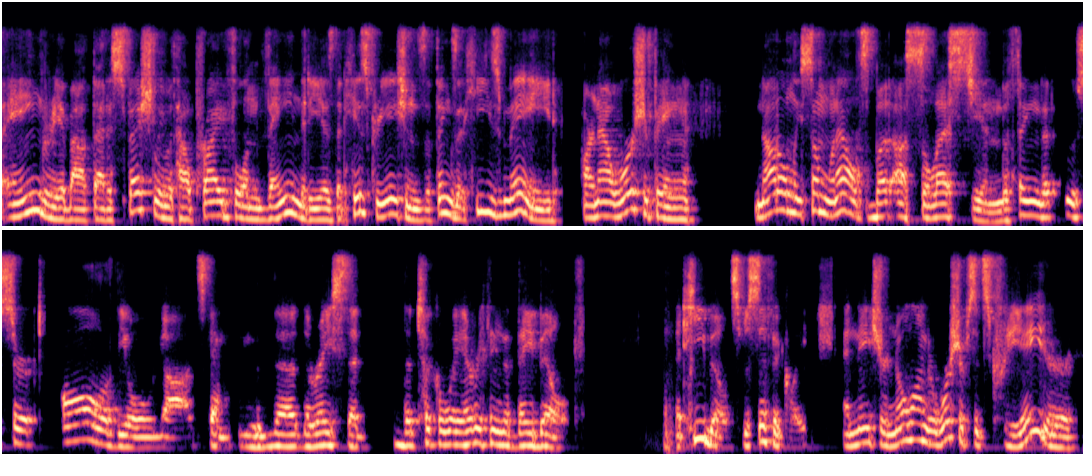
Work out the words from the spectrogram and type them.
angry about that, especially with how prideful and vain that he is, that his creations, the things that he's made, are now worshiping not only someone else, but a Celestian, the thing that usurped all of the old gods, kind of thing, the, the race that, that took away everything that they built, that he built specifically. And nature no longer worships its creator,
